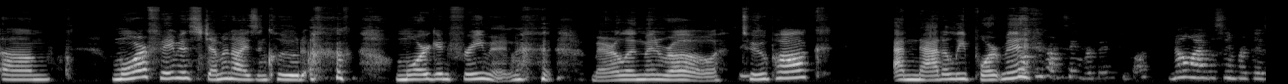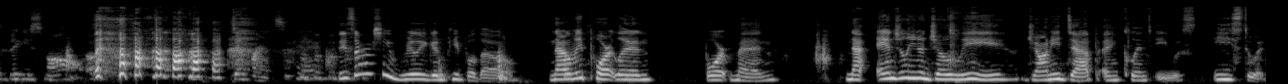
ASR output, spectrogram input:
Um, more famous Geminis include Morgan Freeman, Marilyn Monroe, Tupac, and Natalie Portman. No i have the same birthday as biggie small difference okay These are actually really good people, though. Natalie Portman, Bortman, Na- Angelina Jolie, Johnny Depp, and Clint Eastwood.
